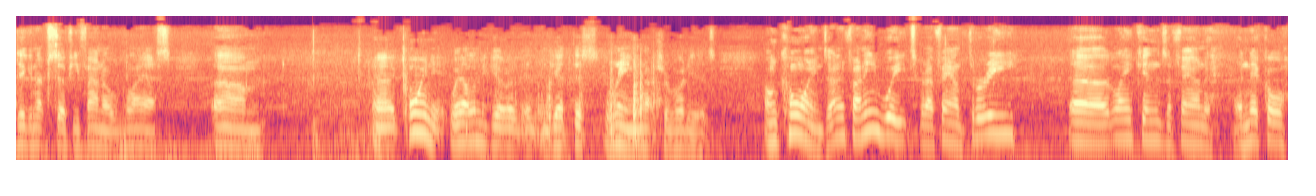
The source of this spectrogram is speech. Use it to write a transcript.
digging up stuff, you find old glass. Um, uh, coin it. Well, let me go and get this ring. I'm not sure what it is. On coins, I didn't find any wheats, but I found three uh, Lincolns. I found a, a nickel.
